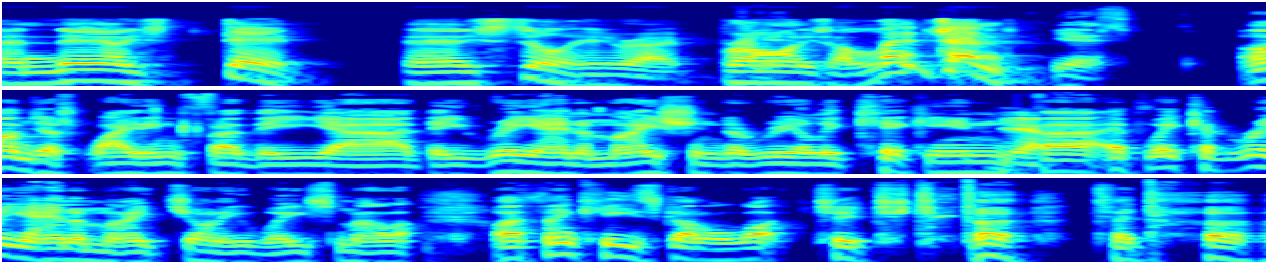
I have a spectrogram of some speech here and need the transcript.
And now he's dead. And he's still a hero. Brian, he's a legend. Yes. I'm just waiting for the uh, the reanimation to really kick in. Uh, if we could reanimate Johnny Weissmuller, I think he's got a lot to to to, to,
